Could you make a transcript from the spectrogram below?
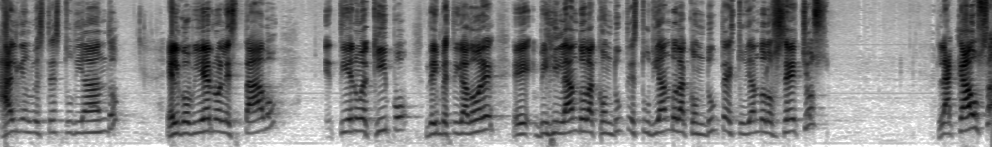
alguien lo está estudiando. El gobierno, el Estado, eh, tiene un equipo de investigadores eh, vigilando la conducta, estudiando la conducta, estudiando los hechos. La causa,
